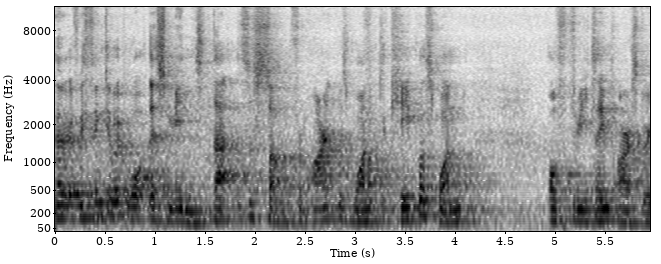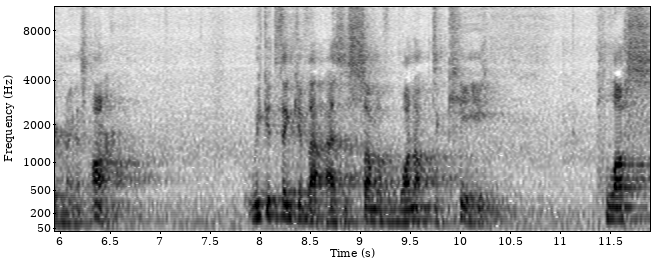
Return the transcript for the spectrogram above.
Now, if we think about what this means, that is a sum from r equals 1 up to k plus 1 of 3 times r squared minus r. We could think of that as a sum of 1 up to k plus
